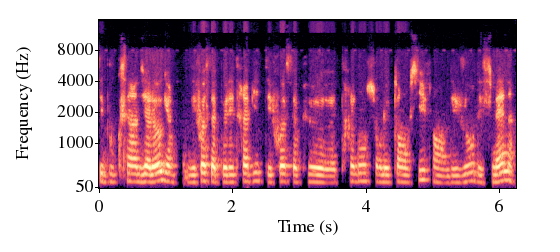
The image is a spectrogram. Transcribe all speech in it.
C'est un dialogue. Des fois, ça peut aller très vite, des fois, ça peut être très long sur le temps aussi, enfin, des jours, des semaines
